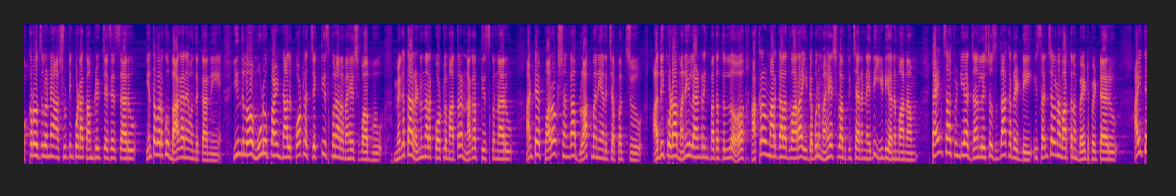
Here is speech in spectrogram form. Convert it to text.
ఒక్క రోజులోనే ఆ షూటింగ్ కూడా కంప్లీట్ చేసేశారు ఇంతవరకు బాగానే ఉంది కానీ ఇందులో మూడు పాయింట్ నాలుగు కోట్ల చెక్ తీసుకున్నారు మహేష్ బాబు. మిగతా రెండున్నర కోట్లు మాత్రం నగదు తీసుకున్నారు. అంటే పరోక్షంగా బ్లాక్ మనీ అని చెప్పొచ్చు. అది కూడా మనీ లాండరింగ్ పద్ధతుల్లో అక్రమ మార్గాల ద్వారా ఈ డబ్బును మహేష్ బాబుకి ఇచ్చారనేది ఈడీ అనుమానం. Times of India journalist Sudhakar Reddy ఈ సంచలన వార్తను బయటపెట్టారు. అయితే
